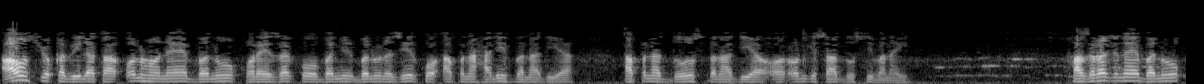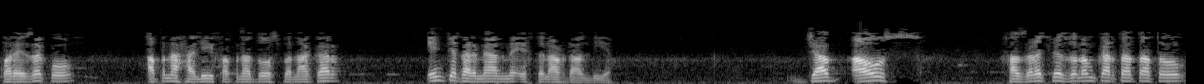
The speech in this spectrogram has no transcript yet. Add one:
اوس جو قبیلہ تھا، انہوں نے بنو قریضہ کو بنو نذیر کو اپنا حلیف بنا دیا، اپنا دوست بنا دیا اور ان کے ساتھ دوستی بنائی۔ حضرت نے بنو قریضہ کو اپنا حلیف، اپنا دوست بنا کر ان کے درمیان میں اختلاف ڈال دیا۔ جب اوس حضرت پہ ظلم کرتا تھا تو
